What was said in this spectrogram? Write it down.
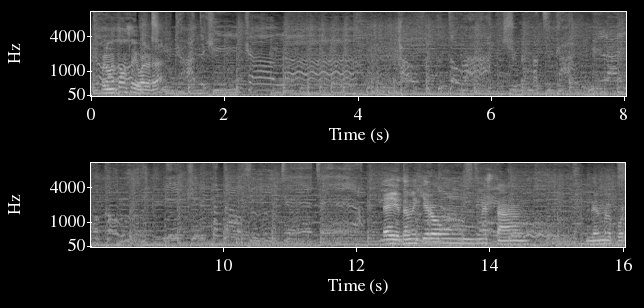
Por el momento vamos a igual, ¿verdad? Hey, yo también quiero un stand. Dénmelo por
